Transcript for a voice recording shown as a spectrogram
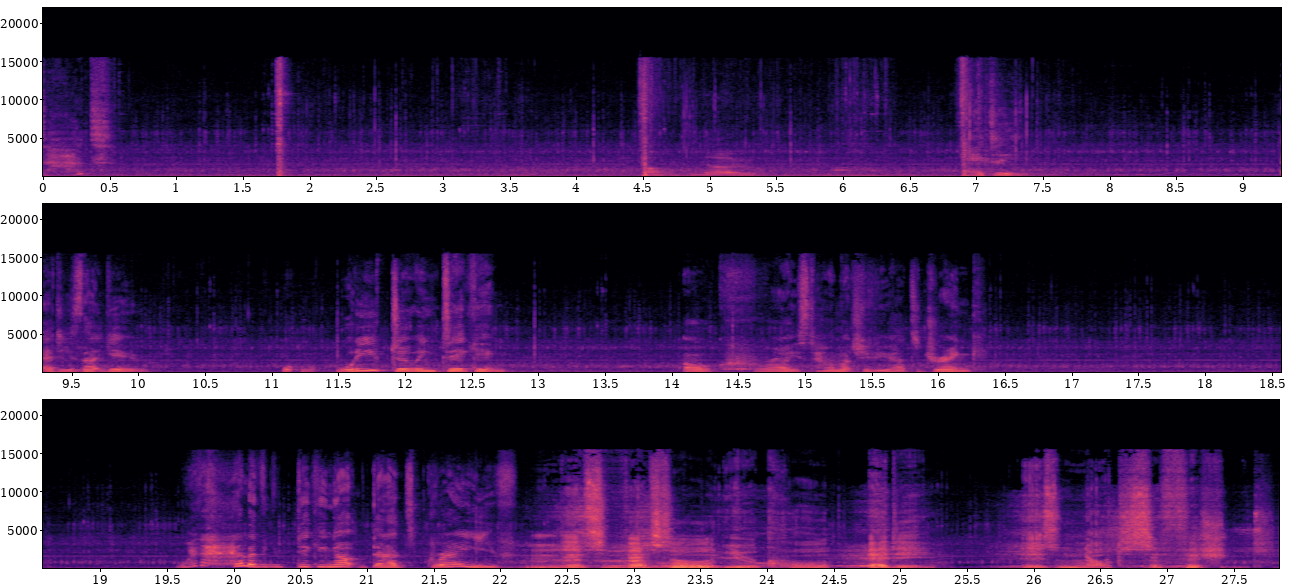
Dad? Oh no. Eddie? Eddie, is that you? What, what are you doing digging? Oh, Christ, how much have you had to drink? Why the hell are you digging up Dad's grave? This vessel you call Eddie is not sufficient.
